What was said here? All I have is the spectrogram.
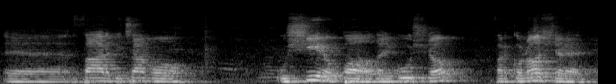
eh, far, diciamo, uscire un po' dal guscio, far conoscere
